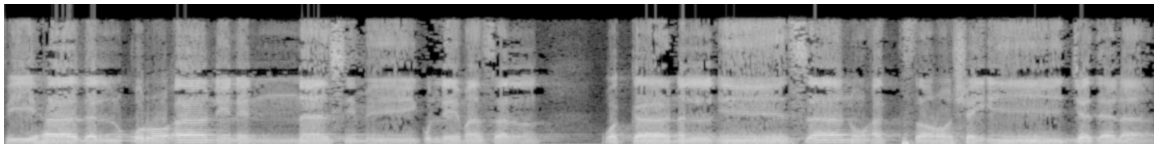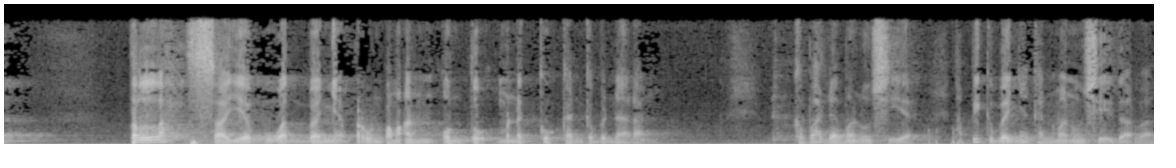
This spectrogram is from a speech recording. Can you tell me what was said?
في هذا القرآن للناس من كل مثل وكان الإنسان أكثر شيء جدلا. Telah saya buat banyak perumpamaan untuk meneguhkan kebenaran. Kepada manusia. Tapi kebanyakan manusia itu apa?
